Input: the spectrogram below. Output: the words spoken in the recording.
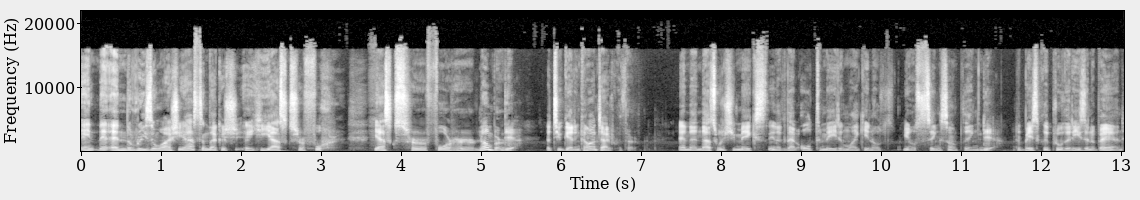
And and the reason why she asks him that because he asks her for he asks her for her number yeah, to get in contact with her, and then that's when she makes you know that ultimatum like you know you know sing something yeah, to basically prove that he's in a band.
